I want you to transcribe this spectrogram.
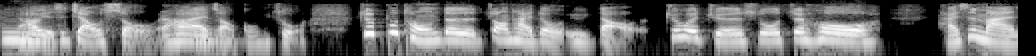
嗯、然后也是教授，然后来找工作，嗯、就不同的状态都有遇到。就会觉得说，最后还是蛮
